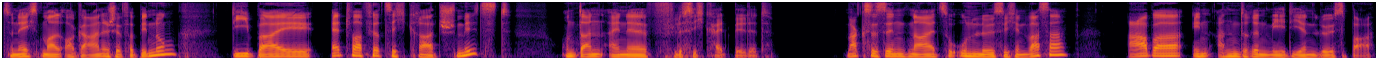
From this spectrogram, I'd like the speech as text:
zunächst mal organische Verbindung, die bei etwa 40 Grad schmilzt und dann eine Flüssigkeit bildet. Wachse sind nahezu unlöslich in Wasser, aber in anderen Medien lösbar.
